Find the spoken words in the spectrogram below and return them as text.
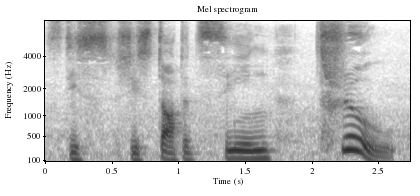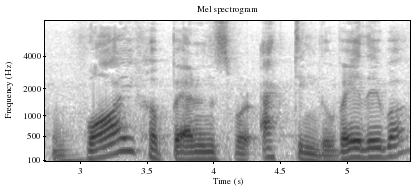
She started seeing through why her parents were acting the way they were.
